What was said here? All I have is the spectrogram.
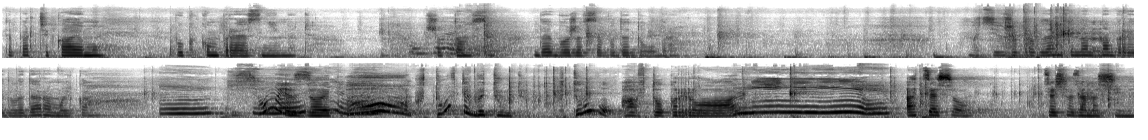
Тепер чекаємо, поки компрес знімуть. Щоб там все, дай Боже, все буде добре. Бо ці вже проблемки набридли, да, Рамулька? Що, моя зайка? О, хто в тебе тут? Хто? Автократ. Ні-ні-ні. А це що? Це що за машина?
